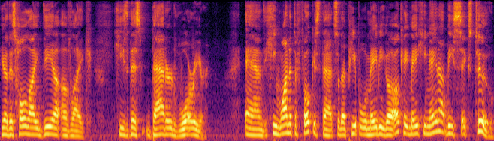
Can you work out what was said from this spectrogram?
You know, this whole idea of like he's this battered warrior and he wanted to focus that so that people will maybe go, okay, may, he may not be six two,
